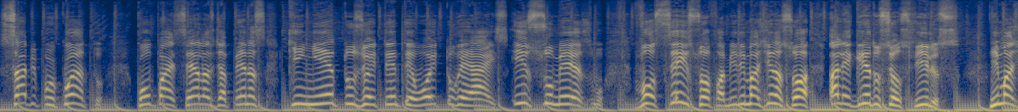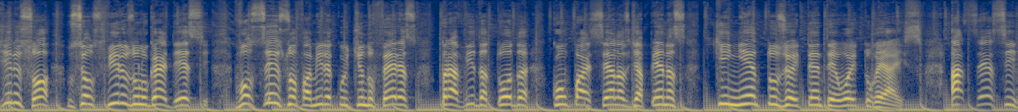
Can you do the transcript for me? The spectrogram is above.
Sabe por quanto? Com parcelas de apenas 588 reais. Isso mesmo. Você e sua família, imagina só a alegria dos seus filhos. Imagine só os seus filhos num lugar desse. Você e sua família curtindo férias para a vida toda com parcelas de apenas 588. Reais. Acesse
